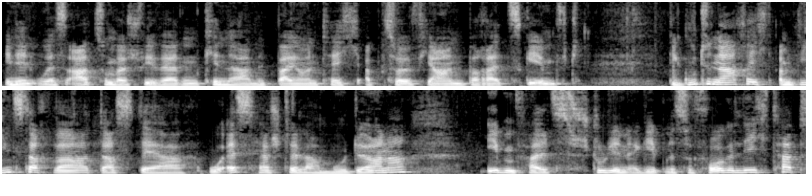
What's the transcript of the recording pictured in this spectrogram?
In den USA zum Beispiel werden Kinder mit BioNTech ab zwölf Jahren bereits geimpft. Die gute Nachricht am Dienstag war, dass der US-Hersteller Moderna ebenfalls Studienergebnisse vorgelegt hat,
